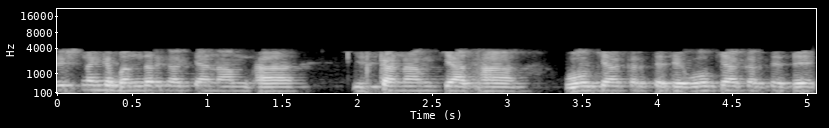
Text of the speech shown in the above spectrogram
कृष्ण के बंदर का क्या नाम था, इसका नाम क्या था, वो क्या करते थे, वो क्या करते थे।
